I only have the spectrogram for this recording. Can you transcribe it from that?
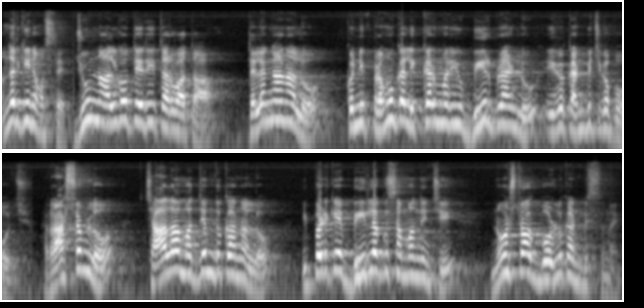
అందరికీ నమస్తే. జూన్ నాలుగో తేదీ తర్వాత తెలంగాణలో కొన్ని ప్రముఖ లిక్కర్ మరియు బీర్ బ్రాండ్లు ఇక కనిపించకపోవచ్చు. రాష్ట్రంలో చాలా మద్యం దుకాణాల్లో ఇప్పటికే బీర్లకు సంబంధించి నో స్టాక్ బోర్డులు కనిపిస్తున్నాయి.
